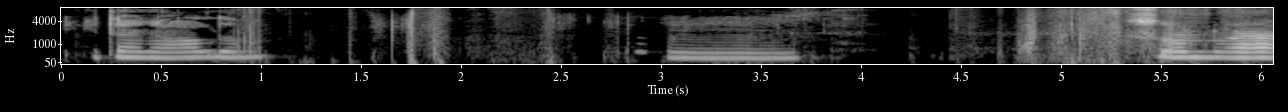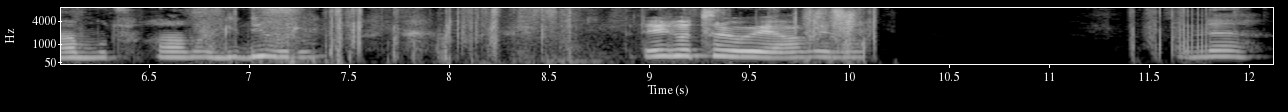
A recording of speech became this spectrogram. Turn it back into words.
İki tane aldım. Hmm. Sonra mutfağıma gidiyorum. Nereye götürüyor ya beni? Ne?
